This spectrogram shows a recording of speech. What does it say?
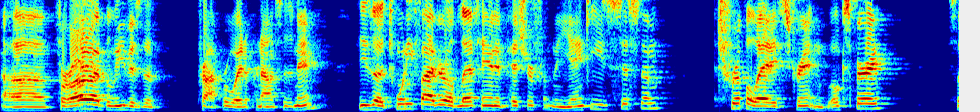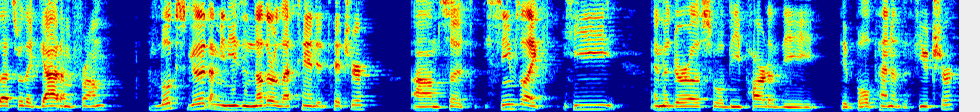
Uh, Ferrara, I believe, is the proper way to pronounce his name. He's a 25 year old left handed pitcher from the Yankees system, AAA Scranton Wilkes-Barre. So that's where they got him from. Looks good. I mean, he's another left handed pitcher. Um, so it seems like he and Medeiros will be part of the, the bullpen of the future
